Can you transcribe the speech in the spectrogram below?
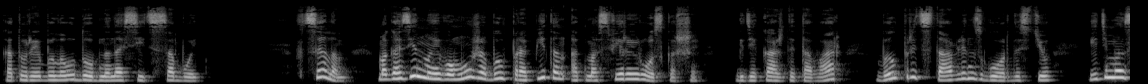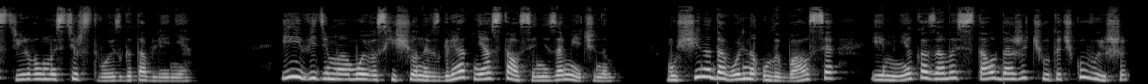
которые было удобно носить с собой. В целом, магазин моего мужа был пропитан атмосферой роскоши, где каждый товар был представлен с гордостью и демонстрировал мастерство изготовления. И, видимо, мой восхищенный взгляд не остался незамеченным. Мужчина довольно улыбался и, мне казалось, стал даже чуточку выше.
